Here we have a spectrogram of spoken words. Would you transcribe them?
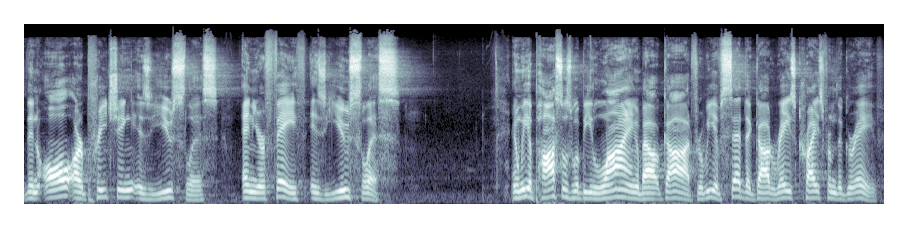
then all our preaching is useless and your faith is useless. And we apostles would be lying about God, for we have said that God raised Christ from the grave.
